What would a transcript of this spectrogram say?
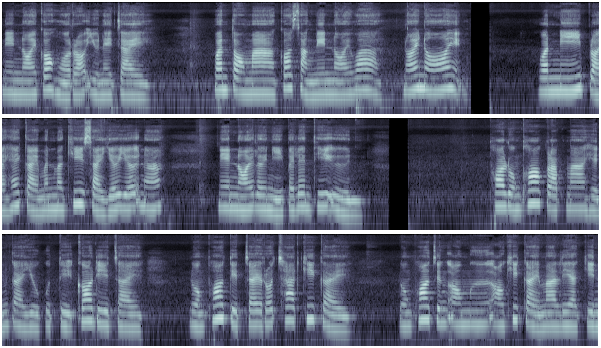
เนนน้อยก็หัวเราะอยู่ในใจ วันต่อมาก็สั่งเนนน้อยว่า น้อยน้อย วันนี้ปล่อยให้ไก่มันมาขี้ใส่เยอะๆนะ เนนน้อยเลยหนีไปเล่นที่อื่น พอหลวงพ่อกลับมาเห็นไก่อยู่กุฏิก็ดีใจ หลวงพ่อติดใจรสชาติขี้ไก่ หลวงพ่อจึงเอามือเอาขี้ไก่มาเลียกิน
